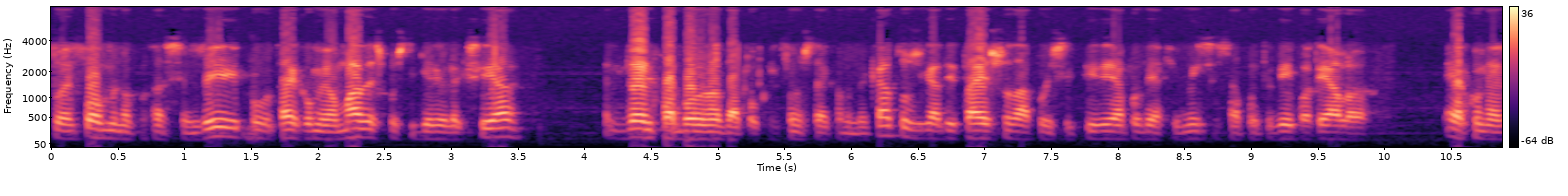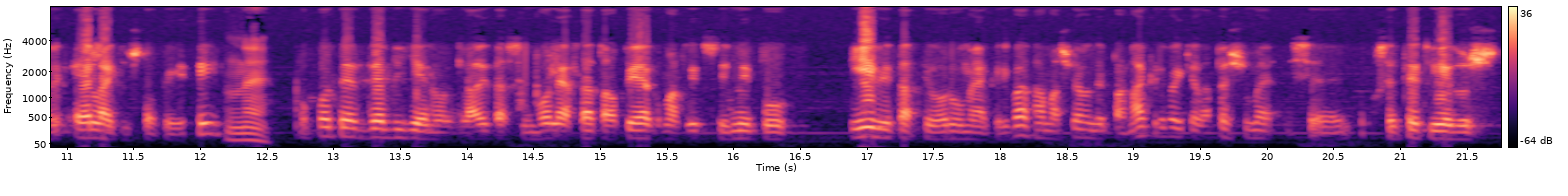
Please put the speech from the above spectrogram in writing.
το επόμενο που θα συμβεί, που θα έχουμε ομάδες που στην κυριολεξία δεν θα μπορούν να ανταποκριθούν στα οικονομικά τους γιατί τα έσοδα από εισιτήρια, από διαφημίσεις, από οτιδήποτε άλλο έχουν ελαχιστοποιηθεί. Ναι. Οπότε δεν βγαίνουν. Δηλαδή τα συμβόλαια αυτά τα οποία έχουμε αυτή τη στιγμή που ήδη τα θεωρούμε ακριβά θα μας φαίνονται πανάκριβα και θα πέσουμε σε, σε τέτοιου είδους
